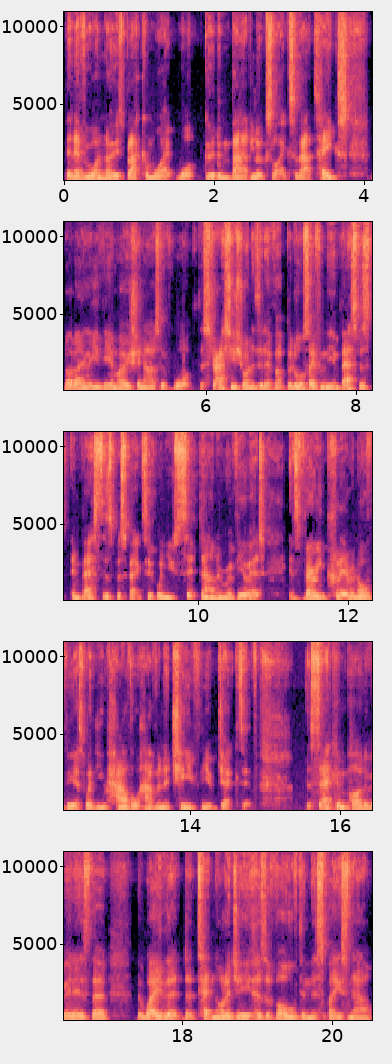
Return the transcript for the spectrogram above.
then everyone knows black and white what good and bad looks like. So that takes not only the emotion out of what the strategy is trying to deliver but also from the investors investors perspective when you sit down and review it it's very clear and obvious whether you have or haven't achieved the objective. The second part of it is that the way that the technology has evolved in this space now,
